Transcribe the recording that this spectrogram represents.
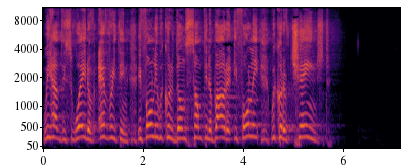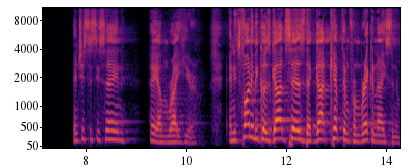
We have this weight of everything. If only we could have done something about it. If only we could have changed. And Jesus is saying, Hey, I'm right here. And it's funny because God says that God kept them from recognizing him.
